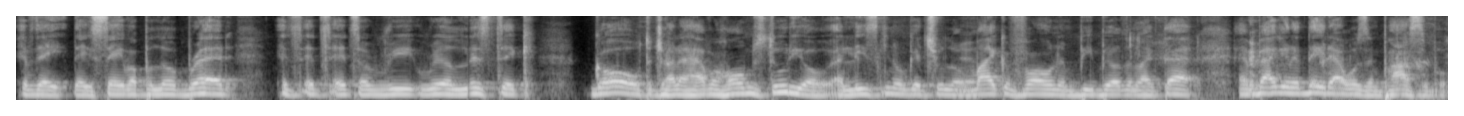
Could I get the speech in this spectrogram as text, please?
if they they save up a little bread, it's it's it's a re- realistic goal to try to have a home studio. At least you know get you a little microphone and be building like that. And back in the day, that was impossible,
